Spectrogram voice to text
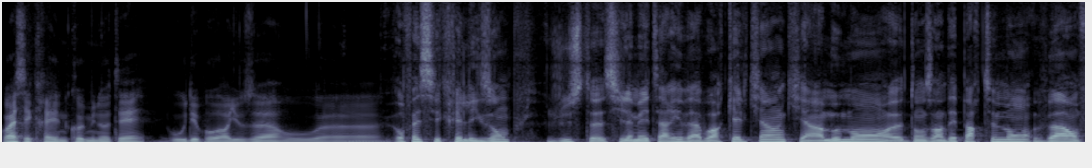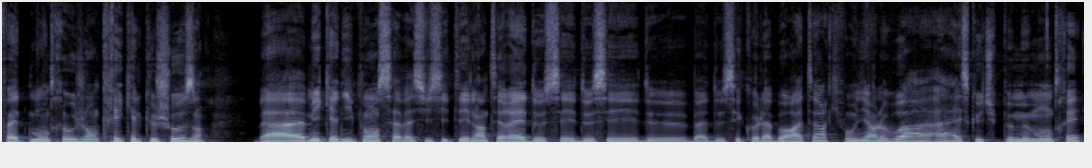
Ouais, c'est créer une communauté ou des power users ou. Euh, en fait, c'est créer l'exemple. Juste, euh, si jamais tu arrives à avoir quelqu'un qui, à un moment, euh, dans un département, va en fait montrer aux gens, créer quelque chose, bah, mécaniquement, ça va susciter l'intérêt de ces, de, de, bah, de collaborateurs qui vont venir le voir. Ah, est-ce que tu peux me montrer?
